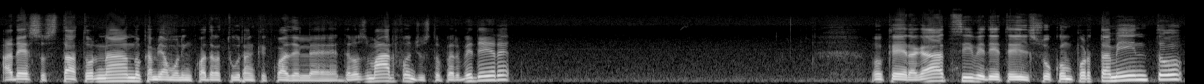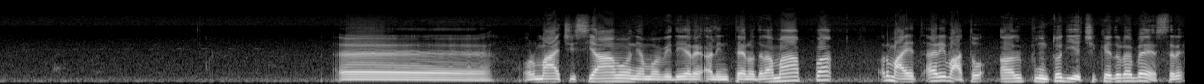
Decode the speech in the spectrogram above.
adesso sta tornando cambiamo l'inquadratura anche qua del, dello smartphone giusto per vedere ok ragazzi vedete il suo comportamento. Eh, ormai ci siamo andiamo a vedere all'interno della mappa. Ormai è arrivato al punto 10 che dovrebbe essere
